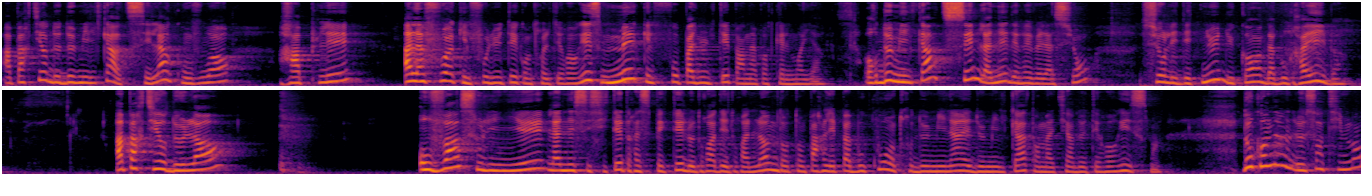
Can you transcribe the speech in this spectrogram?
à partir de 2004. C'est là qu'on voit rappeler à la fois qu'il faut lutter contre le terrorisme, mais qu'il ne faut pas lutter par n'importe quel moyen. Or, 2004, c'est l'année des révélations sur les détenus du camp d'Abu Ghraib. À partir de là, on va souligner la nécessité de respecter le droit des droits de l'homme dont on ne parlait pas beaucoup entre 2001 et 2004 en matière de terrorisme. Donc on a le sentiment,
